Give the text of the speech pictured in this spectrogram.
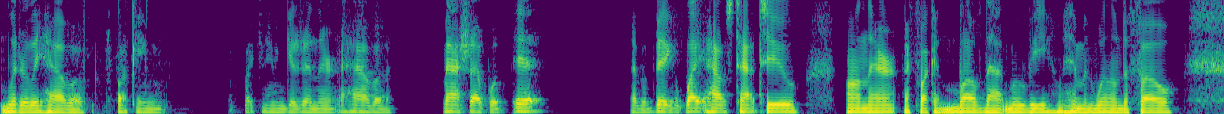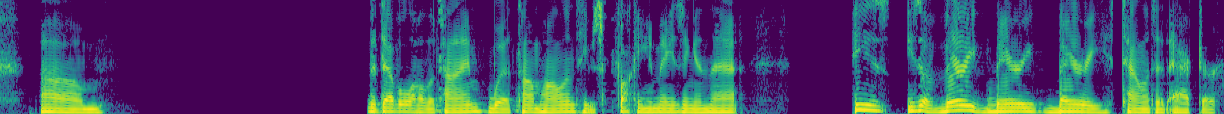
literally have a fucking, if I can even get it in there, I have a mashup with it I have a big lighthouse tattoo on there. I fucking love that movie. Him and Willem Dafoe. Um, the Devil All the Time with Tom Holland. He was fucking amazing in that. He's he's a very very very talented actor,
